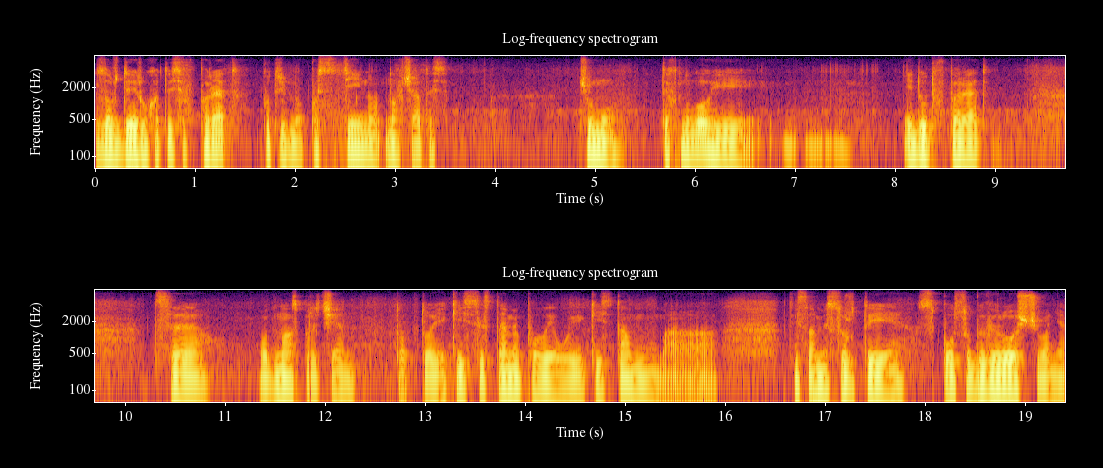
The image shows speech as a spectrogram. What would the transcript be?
завжди рухатися вперед, потрібно постійно навчатися. Чому? Технології йдуть вперед. Це одна з причин. Тобто якісь системи поливу, якісь там а, ті самі сорти, способи вирощування.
